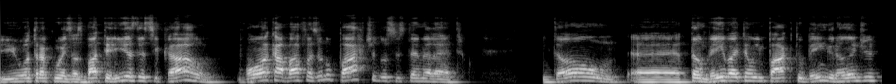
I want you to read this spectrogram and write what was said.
e outra coisa, as baterias desse carro vão acabar fazendo parte do sistema elétrico. Então, é, também vai ter um impacto bem grande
